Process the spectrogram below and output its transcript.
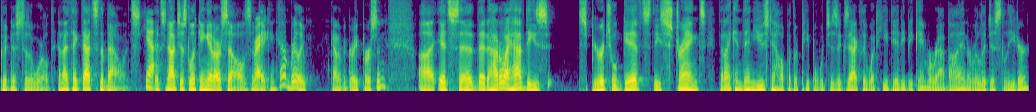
goodness to the world. And I think that's the balance. Yeah. It's not just looking at ourselves and Right. thinking, "Yeah, I'm really kind of a great person. Uh, it's uh, that how do I have these spiritual gifts, these strengths that I can then use to help other people, which is exactly what he did. He became a rabbi and a religious leader,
